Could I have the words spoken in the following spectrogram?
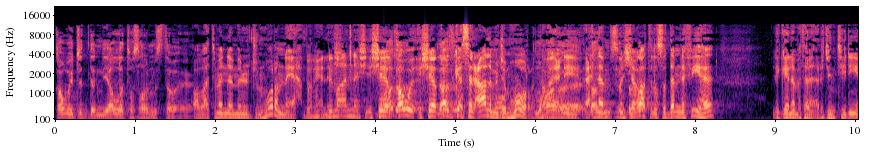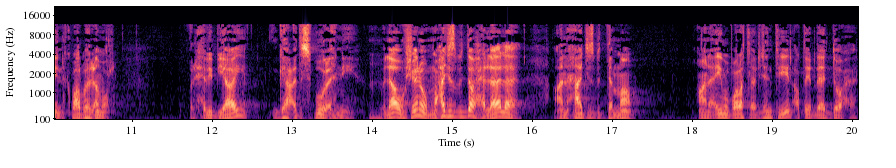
قوي جدا يلا توصل المستوى. يعني. والله أتمنى من الجمهور إنه يحضر. يعني بما إنه- ش- الشيء هذا القوي الشيء القوي لازم- بكاس العالم الجمهور. ترى يعني إحنا من الشغلات. اللي صدمنا فيها لقينا مثلا أرجنتينيين كبار بالعمر والحبيب جاي قاعد أسبوع هني. لا وشنو؟ مو حاجز بالدوحة. لا لا. أنا حاجز بالدمام. أنا أي مباراة الارجنتين أطير للدوحه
